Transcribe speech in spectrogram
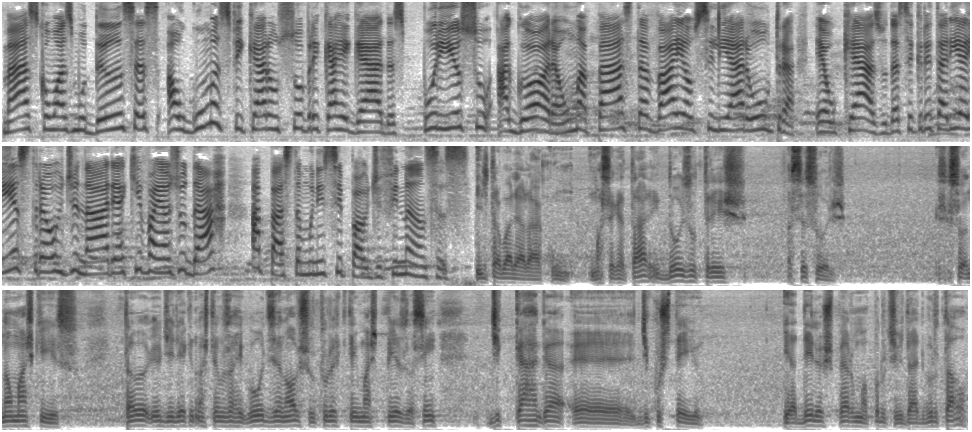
Mas com as mudanças, algumas ficaram sobrecarregadas. Por isso, agora uma pasta vai auxiliar outra. É o caso da Secretaria Extraordinária, que vai ajudar a pasta municipal de finanças. Ele trabalhará com uma secretária e dois ou três assessores. Não mais que isso. Então, eu diria que nós temos a rigor 19 estruturas que têm mais peso, assim, de carga é, de custeio. E a dele eu espero uma produtividade brutal,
